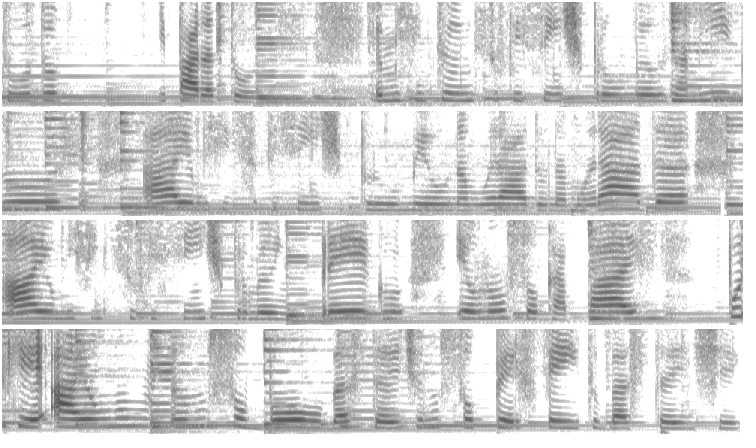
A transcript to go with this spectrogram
tudo e para todos. Eu me sinto insuficiente para os meus amigos. Ah, eu me sinto insuficiente para o meu namorado ou namorada. Ah, eu me sinto insuficiente para o meu emprego. Eu não sou capaz. Porque, ah, eu não, eu não sou boa bastante, eu não sou perfeito bastante.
